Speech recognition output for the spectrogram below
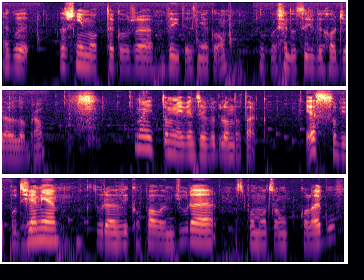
Jakby zacznijmy od tego, że wyjdę z niego. Długo się dosyć wychodzi, ale dobra. No i to mniej więcej wygląda tak. Jest sobie podziemie, które wykopałem dziurę z pomocą kolegów.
